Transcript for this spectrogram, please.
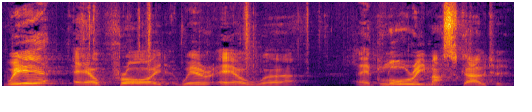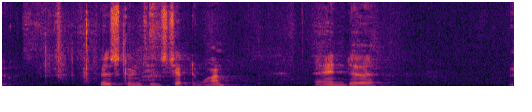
where our pride, where our, uh, our glory must go to. 1 Corinthians chapter 1. And uh,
